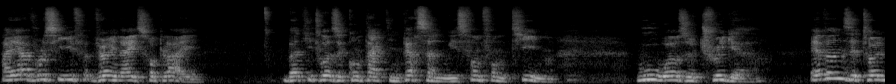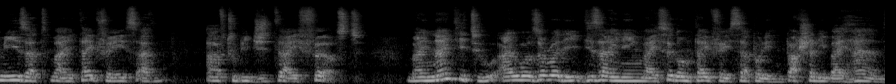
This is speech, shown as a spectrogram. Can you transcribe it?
I have received very nice reply, but it was a contact in person with FontFont team who was a trigger. Even they told me that my typeface have, have to be digitized first. By 92, I was already designing my second typeface Apolline, partially by hand.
